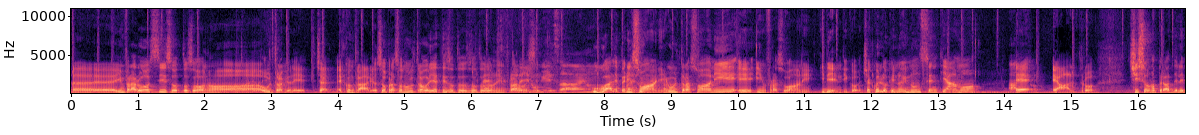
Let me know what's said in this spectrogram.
eh, infrarossi, sotto sono ultravioletti, cioè è il contrario, sopra sono ultravioletti, sotto, sotto Beh, sono infrarossi. In Uguale per i suoni, ultrasuoni e infrasuoni, identico, cioè quello che noi non sentiamo è, è, altro. Ci sono però delle,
